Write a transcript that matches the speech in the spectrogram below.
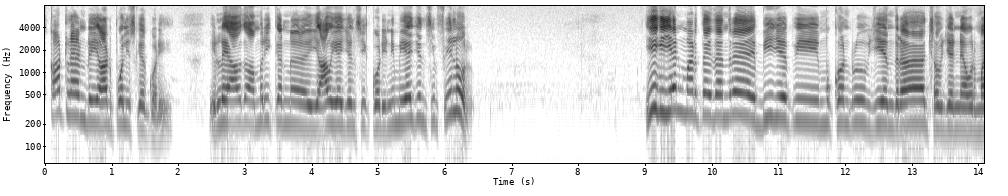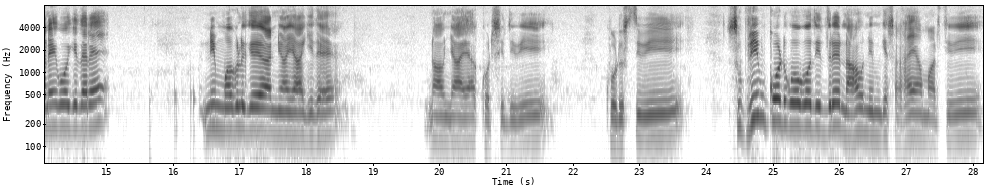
ಸ್ಕಾಟ್ಲ್ಯಾಂಡ್ ಯಾರ್ಡ್ ಪೊಲೀಸ್ಗೆ ಕೊಡಿ. ಇಲ್ಲ ಯಾವುದೋ ಅಮೆರಿಕನ್, ಯಾವ ಏಜೆನ್ಸಿಗೆ ಕೊಡಿ. ನಿಮ್ಮ ಏಜೆನ್ಸಿ ಫೇಲೂರ್. ಈಗ ಏನು ಮಾಡ್ತಾ ಇದೆ ಅಂದರೆ ಬಿ ಜೆ ಪಿ ಮುಖಂಡರು ವಿಜಯೇಂದ್ರ ಸೌಜನ್ಯ ಅವ್ರ ಮನೆಗೆ ಹೋಗಿದ್ದಾರೆ. ನಿಮ್ಮ ಮಗಳಿಗೆ ಅನ್ಯಾಯ ಆಗಿದೆ. ನಾವು ನ್ಯಾಯ ಕೊಡಿಸಿದ್ದೀವಿ, ಕೊಡಿಸ್ತೀವಿ. ಸುಪ್ರೀಂ ಕೋರ್ಟ್ಗೆ ಹೋಗೋದಿದ್ದರೆ ನಾವು ನಿಮಗೆ ಸಹಾಯ ಮಾಡ್ತೀವಿ.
